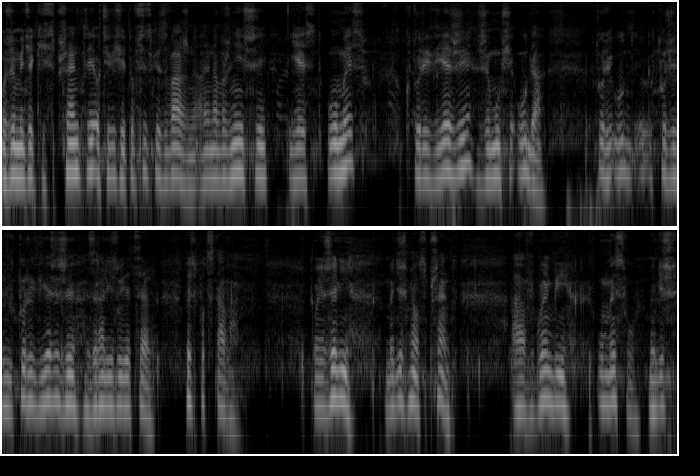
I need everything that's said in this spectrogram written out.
Możemy mieć jakieś sprzęty, oczywiście to wszystko jest ważne, ale najważniejszy jest umysł, który wierzy, że mu się uda, który, który, który wierzy, że zrealizuje cel. To jest podstawa. Bo jeżeli będziesz miał sprzęt, a w głębi umysłu będziesz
